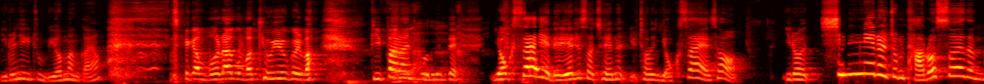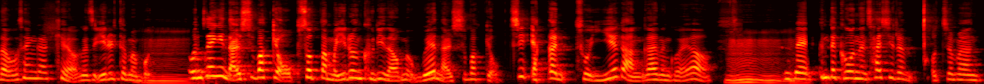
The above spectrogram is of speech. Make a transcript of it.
이런 얘기 좀 위험한가요? 제가 뭐라고 막 교육을 막 비판하는지 아니, 모르겠는데 역사에 예를 들어서 저는 저는 역사에서 이런 심리를 좀 다뤘어야 된다고 생각해요. 그래서 이를테면 뭐 음. 전쟁이 날 수밖에 없었다 막 이런 글이 나오면 왜 날 수밖에 없지? 약간 저 이해가 안 가는 거예요. 음, 음, 근데 음. 근데 그거는 사실은 어쩌면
